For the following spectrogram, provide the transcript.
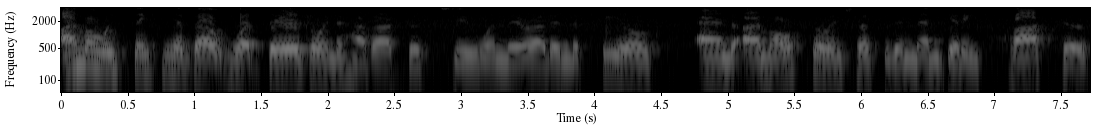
I'm always thinking about what they're going to have access to when they're out in the field. And I'm also interested in them getting practice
